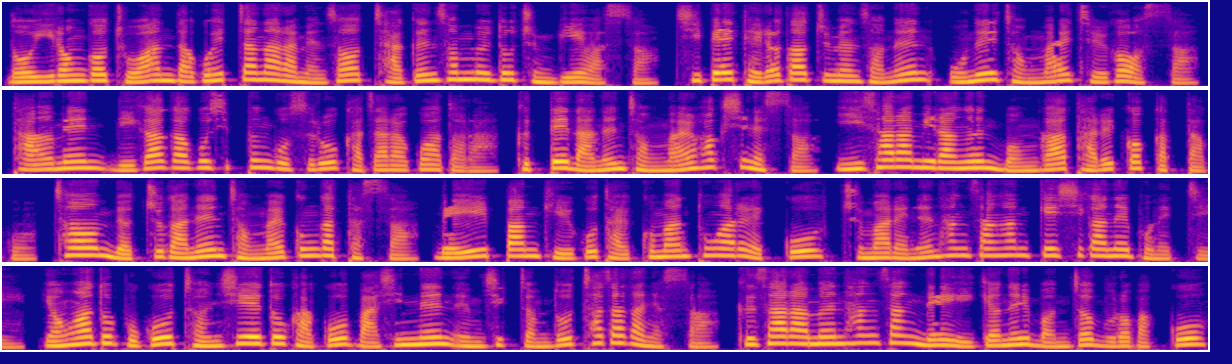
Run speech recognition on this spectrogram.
너 이런 거 좋아한다고 했잖아 라면서 작은 선물도 준비해왔어. 집에 데려다 주면서는 오늘 정말 즐거웠어. 다음엔 네가 가고 싶은 곳으로 가자라고 하더라. 그때 나는 정말 확신했어. 이 사람이랑은 뭔가 다를 것 같다고. 처음 몇 주간은 정말 꿈 같았어. 매일 밤 길고 달콤한 통화를 했고 주말에는 항상 함께 시간을 보냈지. 영화도 보고 전시회도 가고 맛있는 음식점도 찾아다녔어. 그 사람은 항상 내 의견을 먼저 물어봤고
